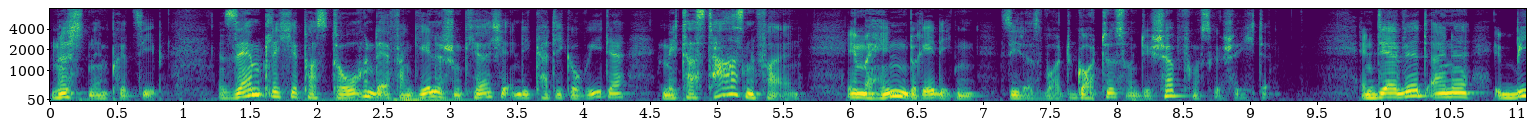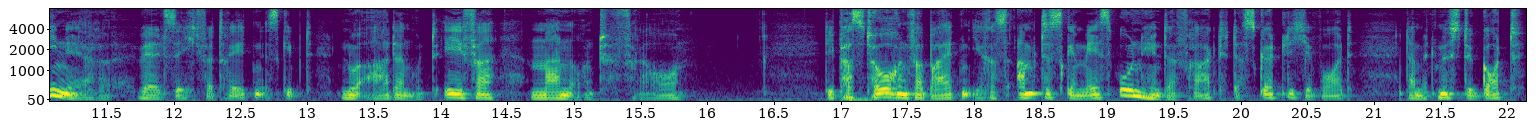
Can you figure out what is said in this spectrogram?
müssten im Prinzip sämtliche Pastoren der evangelischen Kirche in die Kategorie der Metastasen fallen. Immerhin predigen sie das Wort Gottes und die Schöpfungsgeschichte. In der wird eine binäre Weltsicht vertreten. Es gibt nur Adam und Eva, Mann und Frau. Die Pastoren verbreiten ihres Amtes gemäß unhinterfragt das göttliche Wort. Damit müsste Gott,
